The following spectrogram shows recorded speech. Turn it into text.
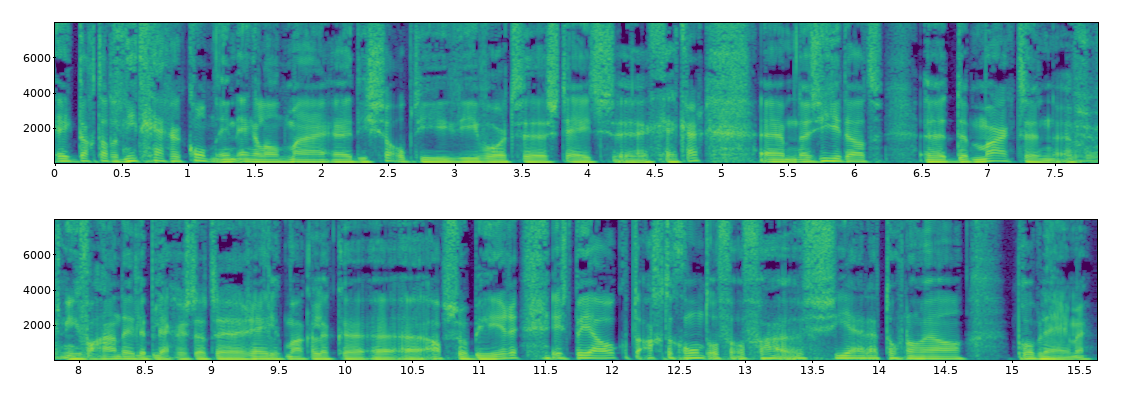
ik dacht dat het niet gekker kon in Engeland, maar die soap die, die wordt steeds gekker. dan zie je dat de markten, in ieder geval aandelenbeleggers, dat redelijk makkelijk absorberen. Is het bij jou ook op de achtergrond of, of zie jij daar toch nog wel problemen?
